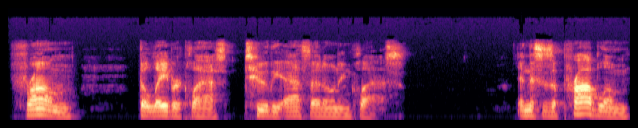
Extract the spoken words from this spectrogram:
from the labor class to the asset owning class. And this is a problem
